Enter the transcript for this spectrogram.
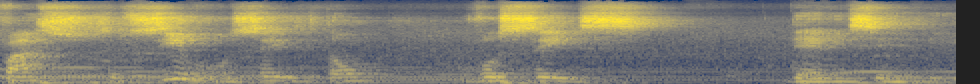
faço, eu sirvo vocês, então vocês devem servir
